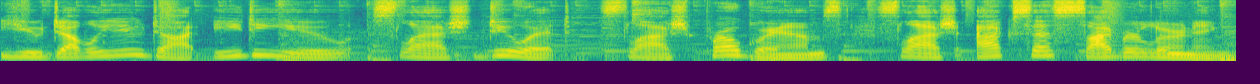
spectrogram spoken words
uw.edu slash doit slash programs slash access cyber learning.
